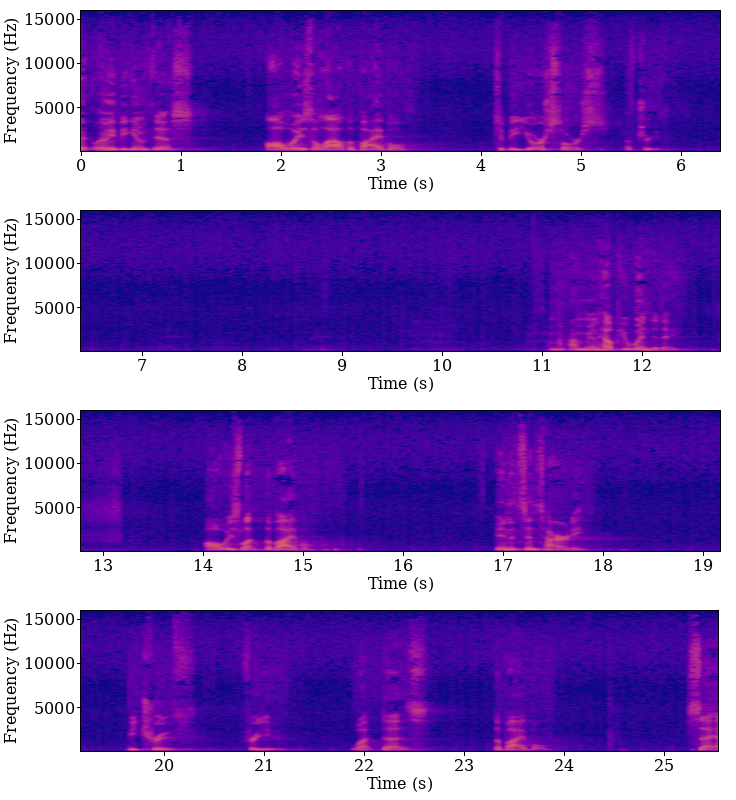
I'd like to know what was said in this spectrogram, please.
Let, let me begin with this always allow the Bible to be your source of truth. I'm, I'm going to help you win today. Always let the Bible, in its entirety, be truth for you. What does the Bible say?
